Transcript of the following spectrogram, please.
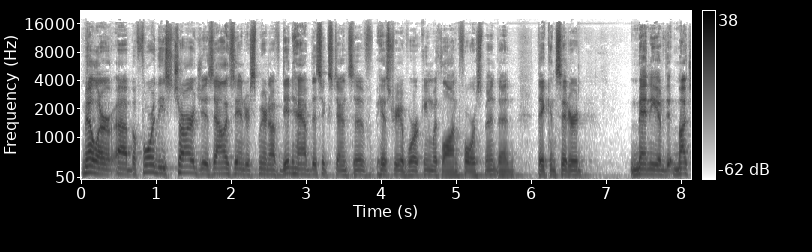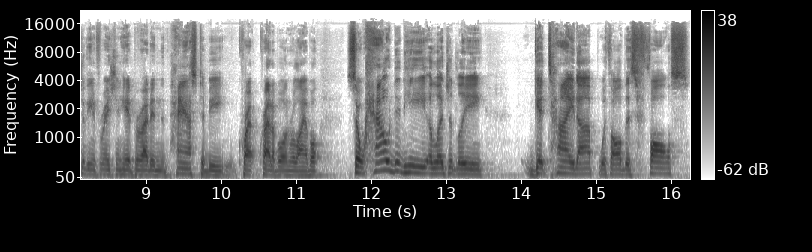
Miller, uh, before these charges, Alexander Smirnov did have this extensive history of working with law enforcement, and they considered many of the, much of the information he had provided in the past to be cre- credible and reliable. So, how did he allegedly get tied up with all this false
